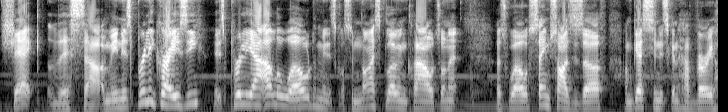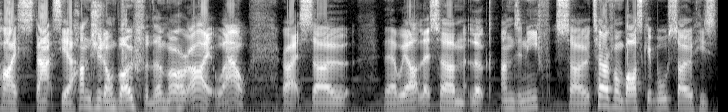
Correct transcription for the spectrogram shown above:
check this out. I mean, it's pretty crazy. It's pretty out of the world. I mean, it's got some nice glowing clouds on it as well. Same size as Earth. I'm guessing it's going to have very high stats. Yeah, 100 on both of them. All right, wow. Right, so there we are. Let's um look underneath. So Terraform Basketball. So he's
